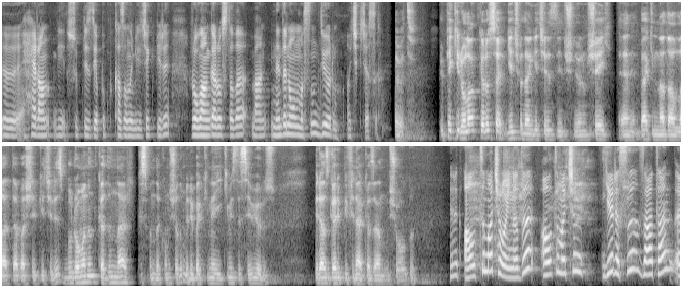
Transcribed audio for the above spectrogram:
e, her an bir sürpriz yapıp kazanabilecek biri. Roland Garros'ta da ben neden olmasın diyorum açıkçası. Evet. Peki Roland Garros'a geçmeden geçeriz diye düşünüyorum. Şey yani belki Nadal'la hatta başlayıp geçeriz. Bu romanın kadınlar kısmında konuşalım? Ribakina'yı ikimiz de seviyoruz. Biraz garip bir final kazanmış oldu. Evet 6 maç oynadı. 6 maçın yarısı zaten e,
